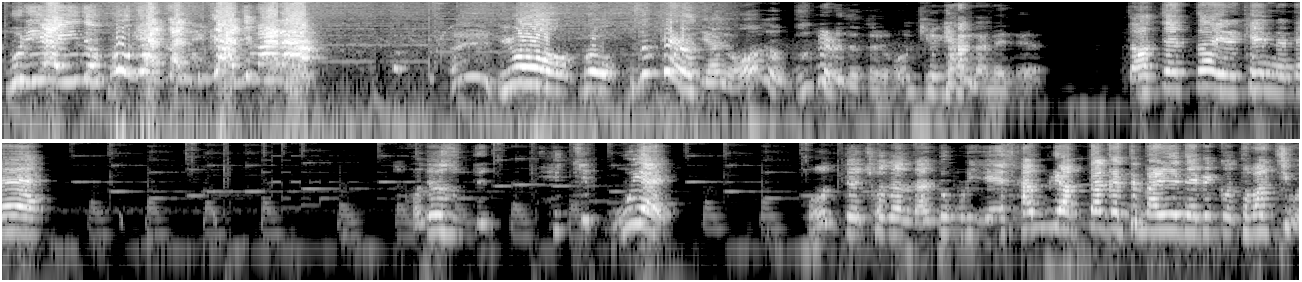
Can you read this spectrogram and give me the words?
우리가 이도 포기할 거니까 하지 마라! 이거 뭐 무슨 패러디야 저거? 무슨 패러디였다 저거? 기억이 안 나네 이제. 자, 어쨌든 이렇게 했는데 저 녀석 해치 뭐야? 어때 초장 난도 부리지 삼류 악당 같은 말려 내뱉고 도망치고.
